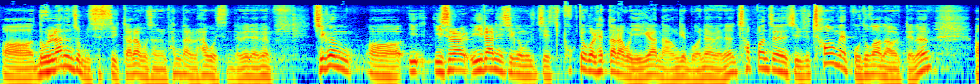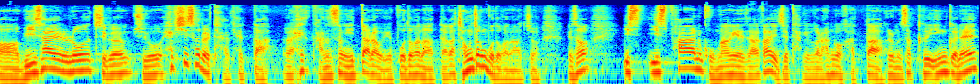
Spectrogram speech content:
어, 논란은 좀 있을 수 있다라고 저는 판단을 하고 있습니다. 왜냐하면 지금 어, 이, 이스라엘 이란이 지금 이제 폭격을 했다라고 얘기가 나온 게 뭐냐면은 첫 번째는 지금 이제 처음에 보도가 나올 때는 어, 미사일로 지금 주요 핵시설을 타격했다, 어, 핵 가능성이 있다라고 보도가 나왔다가 정정 보도가 나왔죠. 그래서 이스, 이스파한 공항에다가 이제 타격을 한 것 같다. 그러면서 그 인근에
